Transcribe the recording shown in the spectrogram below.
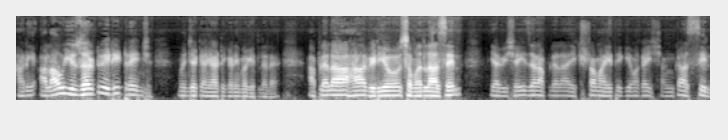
आणि allow user to edit range म्हणजे काय या ठिकाणी बघितलेलं आहे. आपल्याला हा व्हिडिओ समजला असेल. याविषयी जर आपल्याला एक्स्ट्रा माहिती किंवा काही शंका असतील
